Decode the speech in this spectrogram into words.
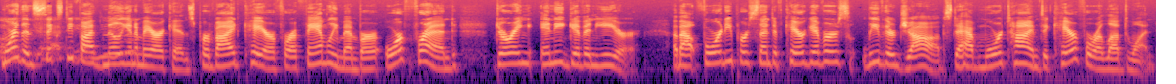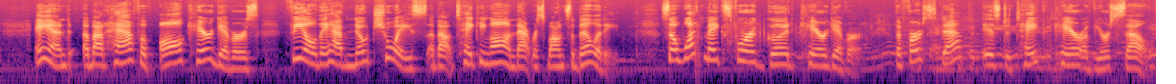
More than 65 million Americans provide care for a family member or friend during any given year. About 40% of caregivers leave their jobs to have more time to care for a loved one. And about half of all caregivers feel they have no choice about taking on that responsibility. So, what makes for a good caregiver? The first step is to take care of yourself.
